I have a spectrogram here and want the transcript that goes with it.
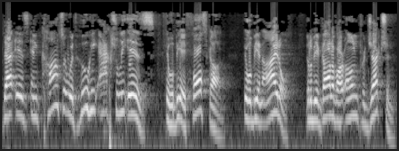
that is in concert with who He actually is. It will be a false God. It will be an idol. It'll be a God of our own projection.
